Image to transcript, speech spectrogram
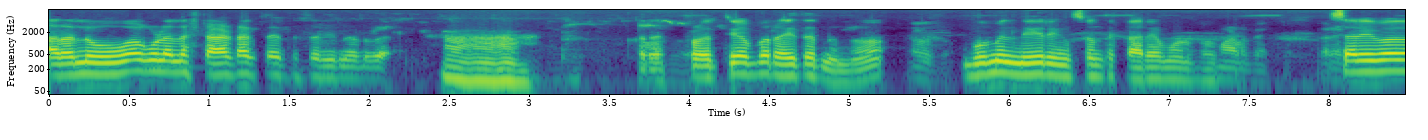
ಅದರಲ್ಲಿ ಹೂವಗಳೆಲ್ಲ ಸ್ಟಾರ್ಟ್ ಆಗ್ತಾ ಇತ್ತು ಸರ್ ಈ ನಡುವೆ. ಪ್ರತಿಯೊಬ್ಬ ಹೌದು. ಭೂಮಿಲಿ ನೀರ್ ಹಿಂಗ್ಸಂತ ಕಾರ್ಯ ಮಾಡ್ಬೇಕು. ಮಾಡ್ಬೇಕು ಸರ್ ಇವಾಗ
